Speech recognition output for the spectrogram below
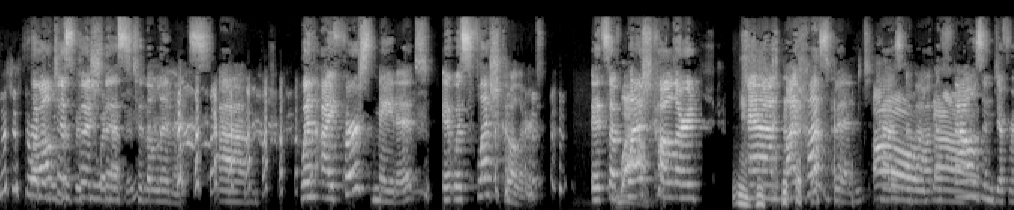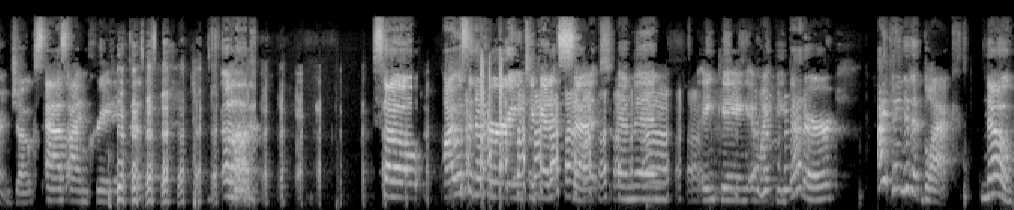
let's just throw so it I'll just push this happens. to the limits. Um, when I first made it, it was flesh colored. It's a Wow. flesh colored, and my husband has Oh, about God. a thousand different jokes as I'm creating this. So I was in a hurry to get it set, and then thinking it might be better, I painted it black. No,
